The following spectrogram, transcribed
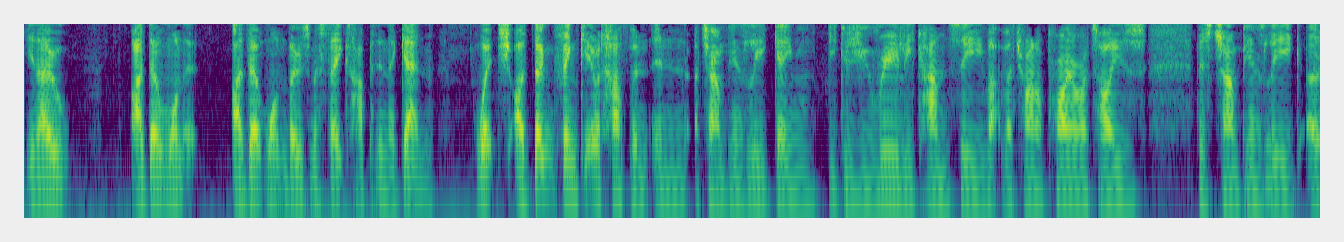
You know, I don't want it I don't want those mistakes happening again, which I don't think it would happen in a Champions League game because you really can see that they're trying to prioritise this Champions League uh,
